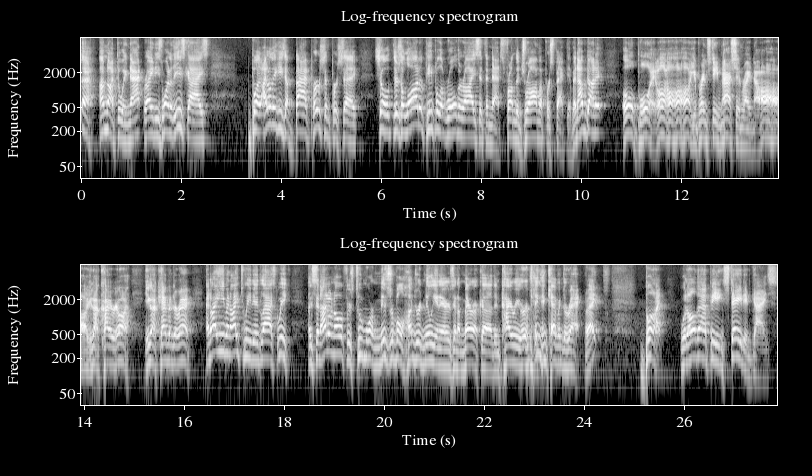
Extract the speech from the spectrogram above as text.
eh, I'm not doing that, right? He's one of these guys. But I don't think he's a bad person per se. So there's a lot of people that roll their eyes at the Nets from the drama perspective. And I've done it. Oh boy, oh, oh, oh, you bring Steve Nash in right now. Oh, oh, you got Kyrie, oh, you got Kevin Durant. And I even I tweeted last week. I said, I don't know if there's two more miserable hundred millionaires in America than Kyrie Irving and Kevin Durant, right? But with all that being stated, guys,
